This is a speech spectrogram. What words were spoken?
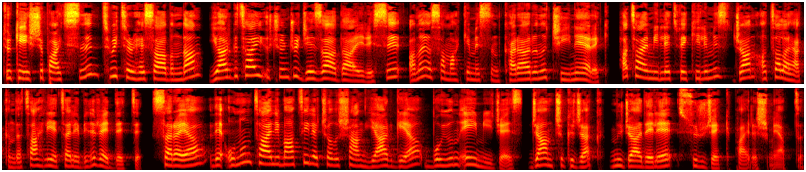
Türkiye İşçi Partisi'nin Twitter hesabından Yargıtay 3. Ceza Dairesi Anayasa Mahkemesi'nin kararını çiğneyerek Hatay Milletvekilimiz Can Atalay hakkında tahliye talebini reddetti. Saraya ve onun talimatıyla çalışan yargıya boyun eğmeyeceğiz. Can çıkacak, mücadele sürecek paylaşımı yaptı.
